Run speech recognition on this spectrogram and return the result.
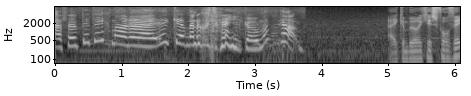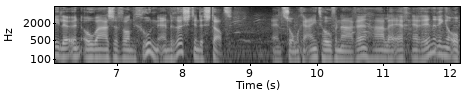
Ja, even pittig, maar eh, ik eh, ben er goed doorheen gekomen. Ja. Eikenburg is voor velen een oase van groen en rust in de stad. En sommige Eindhovenaren halen er herinneringen op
